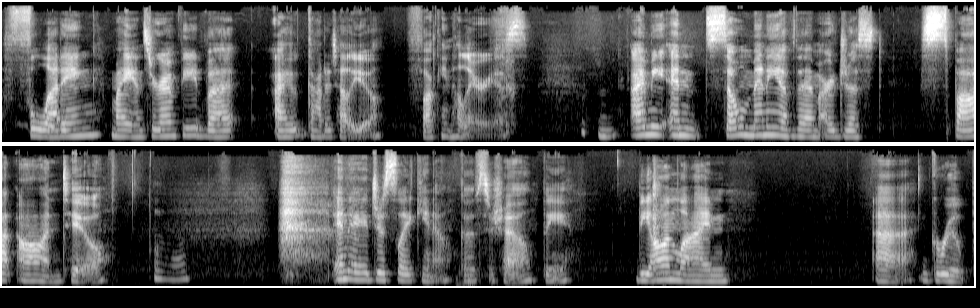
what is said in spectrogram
flooding my Instagram feed, but I got to tell you, fucking hilarious. I mean, and so many of them are just spot on too. And it just like, you know, goes to show the the online uh group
